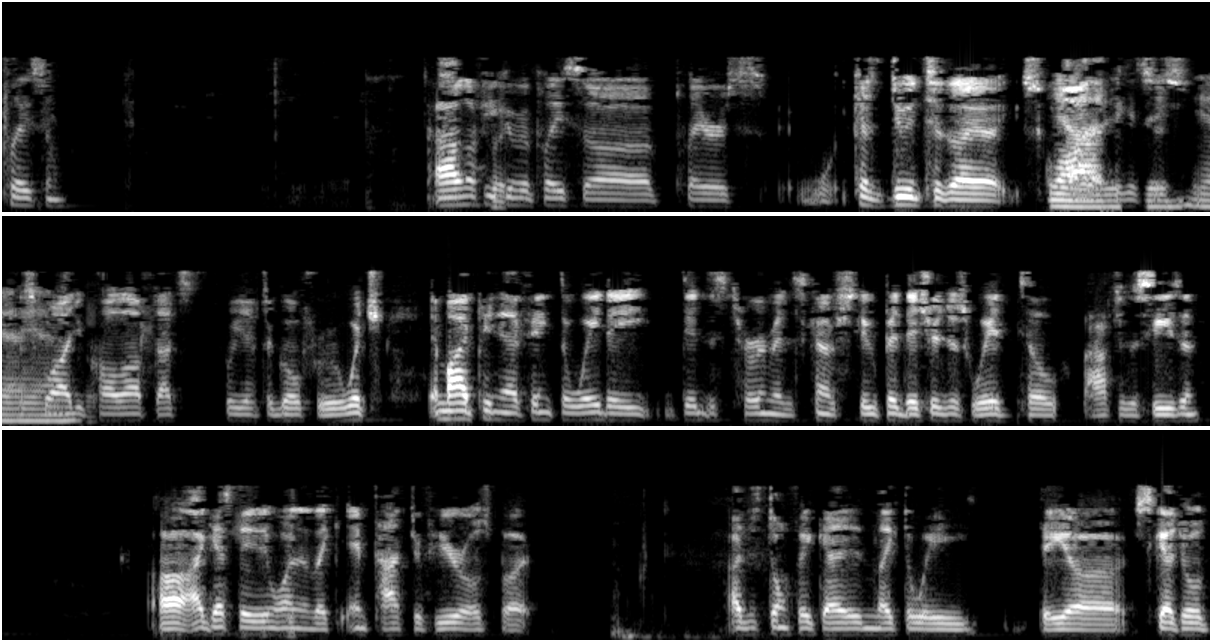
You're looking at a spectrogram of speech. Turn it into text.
replace him. I don't know if you But- can replace uh players because due to the squad, Yeah, I think it's just Yeah, the yeah. squad you call up. That's what you have to go through. Which, in my opinion, I think the way they did this tournament is kind of stupid. They should just wait till after the season. Uh, I guess they didn't want to like impact their heroes, but I just don't think I didn't like the way they uh scheduled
